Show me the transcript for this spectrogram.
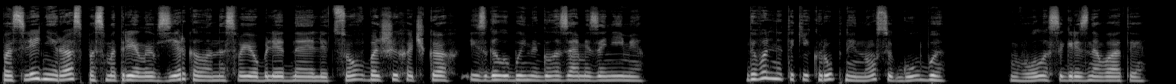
Последний раз посмотрела в зеркало на свое бледное лицо в больших очках и с голубыми глазами за ними. Довольно-таки крупный нос и губы, волосы грязноватые.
